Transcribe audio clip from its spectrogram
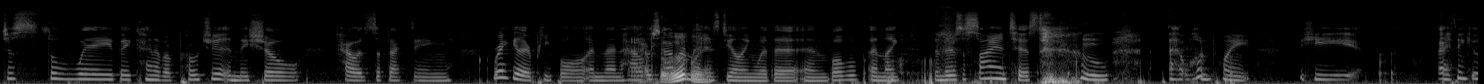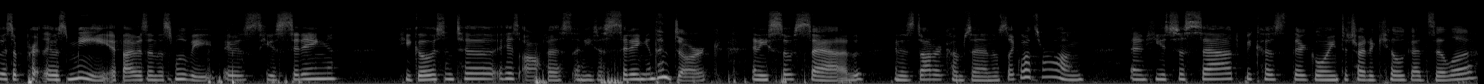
just the way they kind of approach it, and they show how it's affecting regular people, and then how the government is dealing with it, and blah blah. blah. And like, then there's a scientist who, at one point, he, I think it was a pre- it was me if I was in this movie. It was he was sitting. He goes into his office and he's just sitting in the dark and he's so sad. And his daughter comes in and is like, "What's wrong?" And he's just sad because they're going to try to kill Godzilla,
